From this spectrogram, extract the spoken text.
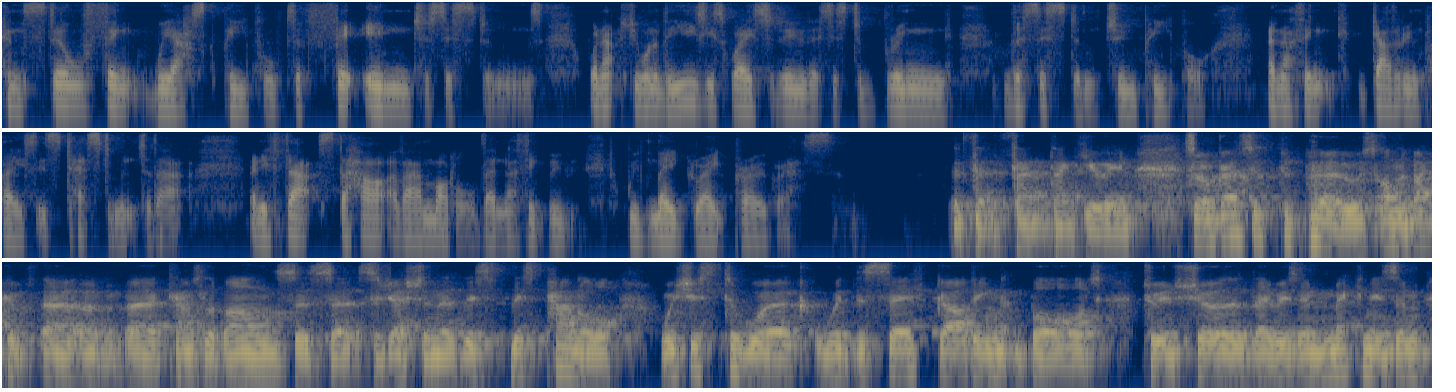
can still think we ask people to fit into systems when actually one of the easiest ways to do this is to bring the system to people. And I think gathering place is testament to that. And if that's the heart of our model, then I think we've, we've made great progress. Th thank you, Ian. So I'm going to propose, on the back of uh, uh, Councillor Barnes' uh, suggestion, that this, this panel wishes to work with the Safeguarding Board to ensure that there is a mechanism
